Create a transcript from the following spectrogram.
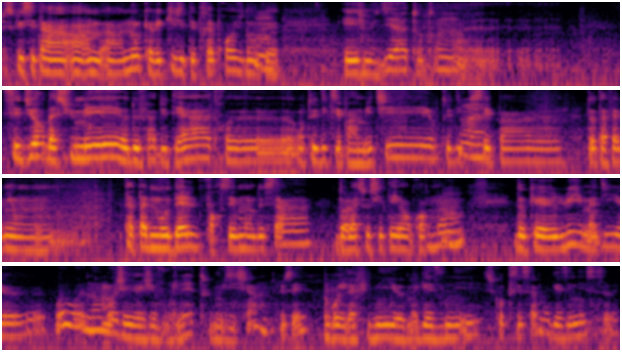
Parce que c'est un, un, un oncle avec qui j'étais très proche, donc... Mm. euh, et je me dis, ah tonton, euh, c'est dur d'assumer, de faire du théâtre, on te dit que c'est pas un métier, on te dit que Ouais. c'est pas... dans ta famille, on... T'as pas de modèle forcément de ça, dans la société encore moins. Mm. Donc euh, lui, il m'a dit, euh, ouais, ouais, non, moi j'ai j'ai voulu être musicien, tu sais. Bon, il a fini euh, magasinier, je crois que c'est ça, magasinier, ça s'appelle.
